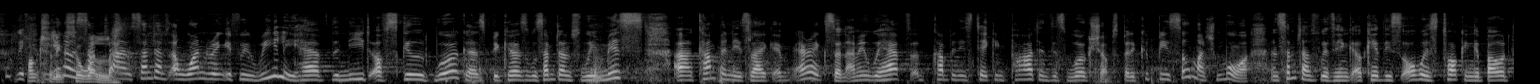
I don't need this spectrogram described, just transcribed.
functioning you know, so sometimes, well. Sometimes I'm wondering if we really have the need of skilled workers because sometimes we miss uh, companies like Ericsson. I mean, we have uh, companies taking part in these workshops, but it could be so much more. And sometimes we think, okay, this always talking about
